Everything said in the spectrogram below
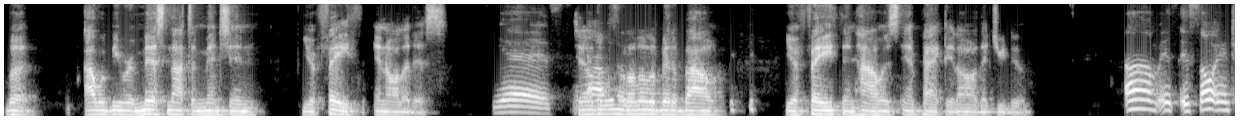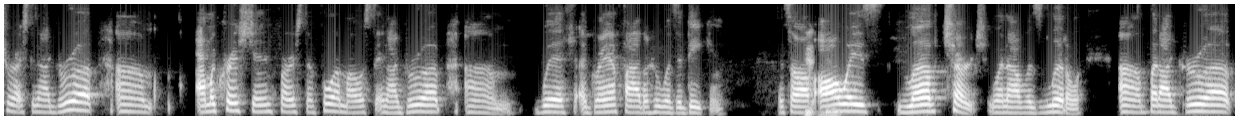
But I would be remiss not to mention your faith in all of this. Yes. Tell absolutely. the world a little bit about your faith and how it's impacted all that you do. Um, it, it's so interesting. I grew up. Um, I'm a Christian first and foremost, and I grew up um, with a grandfather who was a deacon, and so I've mm-hmm. always loved church when I was little. Um, but I grew up,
